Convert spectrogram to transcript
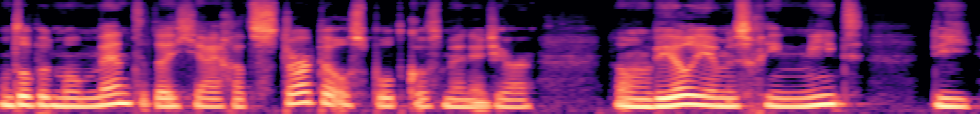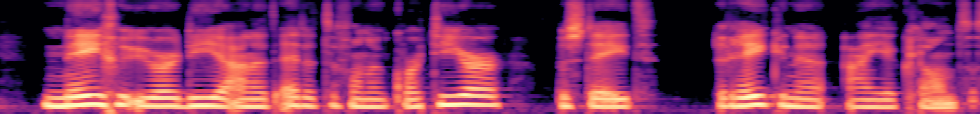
Want op het moment dat jij gaat starten als podcastmanager, dan wil je misschien niet die negen uur die je aan het editen van een kwartier besteedt, rekenen aan je klant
